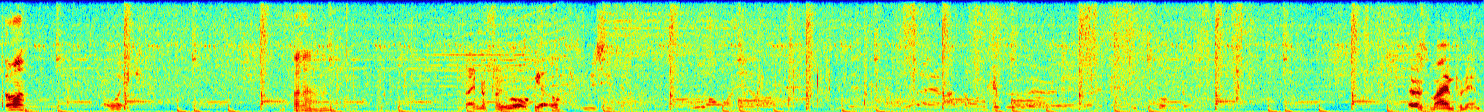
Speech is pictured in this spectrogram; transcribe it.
Kommer. dog ikke. Hvor fanden er han? Der er en, der flyver over bjerget, vil jeg sige til dig. Udover her. Det er altså meget imponerende.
